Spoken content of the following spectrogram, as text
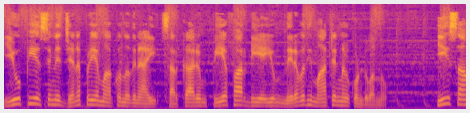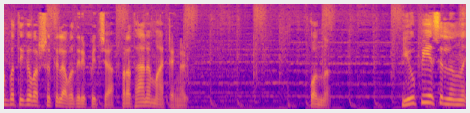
യു പി എസിന് ജനപ്രിയമാക്കുന്നതിനായി സർക്കാരും പി എഫ് ആർ ഡി എയും നിരവധി മാറ്റങ്ങൾ കൊണ്ടുവന്നു. ഈ സാമ്പത്തിക വർഷത്തിൽ അവതരിപ്പിച്ച പ്രധാന മാറ്റങ്ങൾ. ഒന്ന് യു പി എസിൽ നിന്ന്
